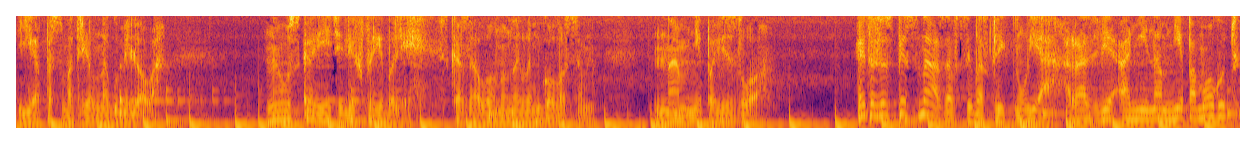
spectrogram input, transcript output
Я посмотрел на Гумилева. «На ускорителях прибыли», — сказал он унылым голосом. «Нам не повезло». «Это же спецназовцы!» — воскликнул я. «Разве они нам не помогут?»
